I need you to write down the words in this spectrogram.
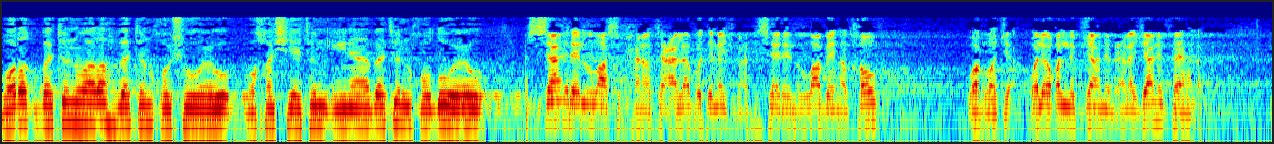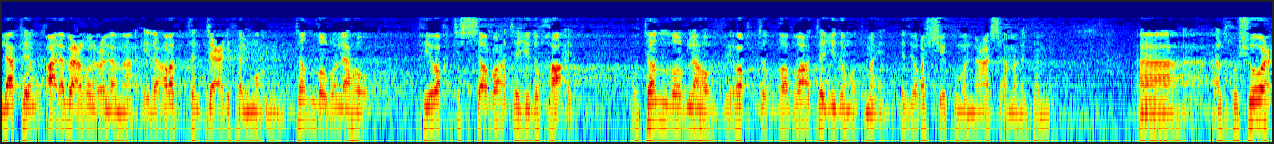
ورغبة ورهبة خشوع وخشية إنابة خضوع. السائر إلى الله سبحانه وتعالى لابد أن يجمع في السير إلى الله بين الخوف والرجاء. ولا يغلب جانب على جانب فيهلك. لكن قال بعض العلماء إذا أردت أن تعرف المؤمن تنظر له في وقت السراء تجد خائف وتنظر له في وقت الضراء تجد مطمئن. إذ يغشيكم النعاس أمانة منه آه الخشوع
